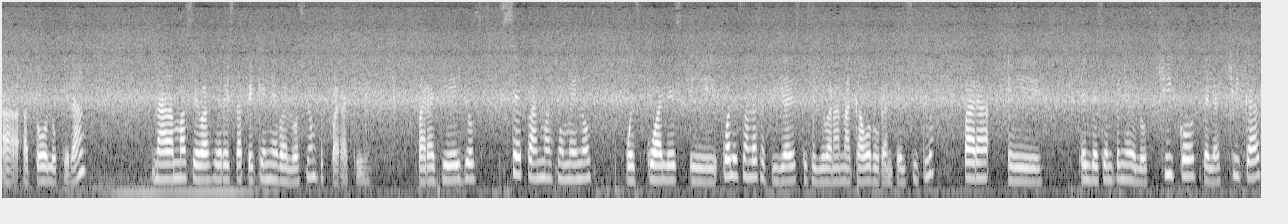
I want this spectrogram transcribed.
a, todo lo que da. Nada más se va a hacer esta pequeña evaluación pues para que para que ellos sepan más o menos pues cuáles eh, cuáles son las actividades que se llevarán a cabo durante el ciclo para eh, el desempeño de los chicos, de las chicas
